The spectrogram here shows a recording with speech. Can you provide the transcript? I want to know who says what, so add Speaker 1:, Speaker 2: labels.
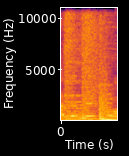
Speaker 1: Inna the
